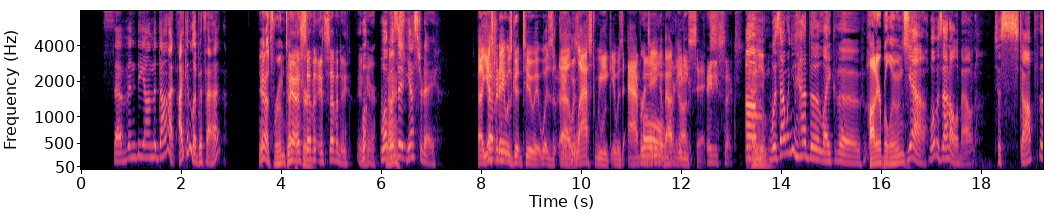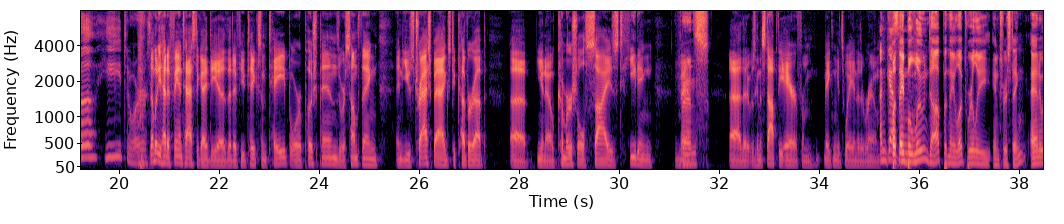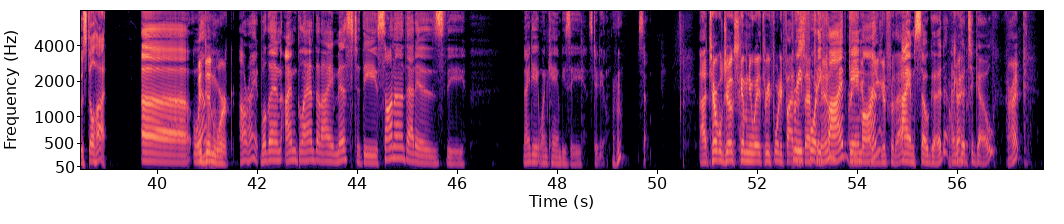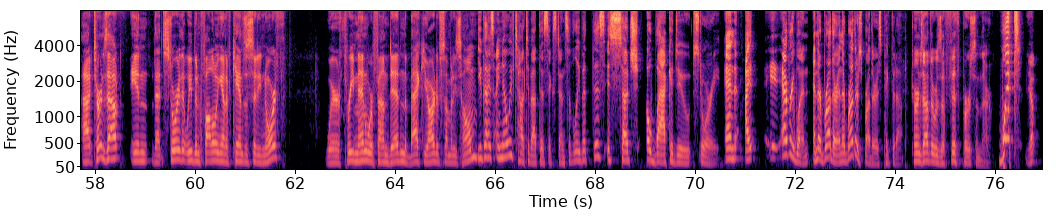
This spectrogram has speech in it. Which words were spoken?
70 on the dot. I can live with that. yeah, it's room temperature. Yeah, it's seven. It's seventy in What, here. what was it yesterday? Uh, yesterday it was good too. It was, uh, was- last week. It was averaging Oh, about 86. Eighty-six. Um, you- was that when you had the like the Hot air balloons. yeah? What was that all about? To stop the heat or Somebody had a fantastic idea that if you take some tape or push pins or something and use trash bags to cover up uh, you know, commercial sized heating vents, uh, that it was going to stop the air from making its way into the room. I'm guessing. But they ballooned up and they looked really interesting, and it was still hot. Uh, well, it didn't work. All right. Well, then I'm glad that I missed the sauna that is the 98.1 KMBZ studio. Mm-hmm. So Uh, terrible jokes coming your way at 345 this afternoon. 345, Are you game on. Are you good for that? I am so good. I'm good to go. All right. Uh, it turns out in that story that we've been following out of Kansas City North, where three men were found dead in the backyard of somebody's home. You guys, I know we've talked about this extensively, but this is such a wackadoo story. And I everyone and their brother and their brother's brother has picked it up. Turns out there was a fifth person there. What? Yep.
